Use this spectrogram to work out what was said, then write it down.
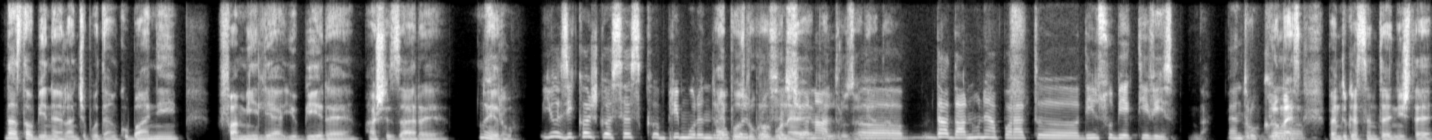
Da, stau bine la început de an cu banii, familie, iubire, așezare, nu e rău. Eu zic că își găsesc, în primul rând, Ai locul pus profesional. Bune pentru zodia uh, Da, dar nu neapărat uh, din subiectivism. Da. Pentru nu, că... glumesc. Pentru că sunt niște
